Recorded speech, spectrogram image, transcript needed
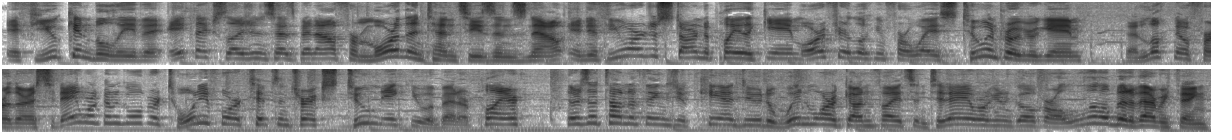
If you can believe it, Apex Legends has been out for more than 10 seasons now, and if you are just starting to play the game or if you're looking for ways to improve your game, then look no further as today we're going to go over 24 tips and tricks to make you a better player. There's a ton of things you can do to win more gunfights, and today we're going to go over a little bit of everything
